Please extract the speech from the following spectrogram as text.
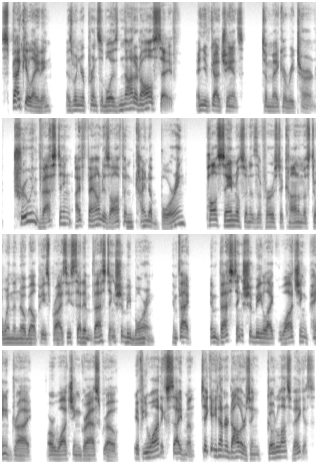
Speculating is when your principal is not at all safe and you've got a chance to make a return. True investing, I've found, is often kind of boring. Paul Samuelson is the first economist to win the Nobel Peace Prize. He said investing should be boring. In fact, investing should be like watching paint dry or watching grass grow. If you want excitement, take $800 and go to Las Vegas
